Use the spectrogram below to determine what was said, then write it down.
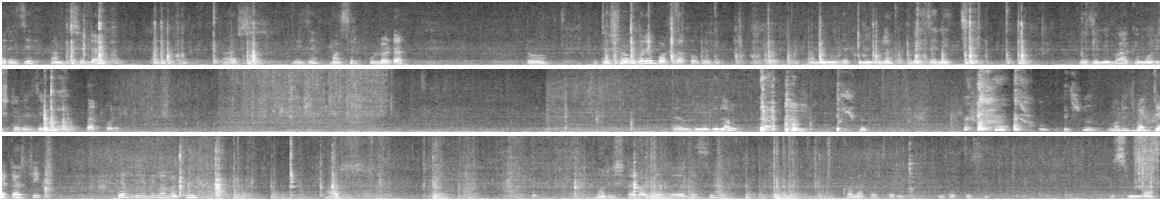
আর এই যে কাঞ্চেটা আর এই যে মাছের ফুলাটা তো এটা সহকারে ভর্তা হবে। আমি এখন এগুলো ভেজে নিচ্ছি। ভেজে নিব, আগে মরিচটা ভেজে নিই, তারপরে তেল দিয়ে দিলাম। মরিচ ভাজা কাশি। তেল দিয়ে দিলাম এখন। আর মরিচটা ভাজা হয়ে গেছে। কলা তরকারি করতেছি। বিসমিল্লাহ।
